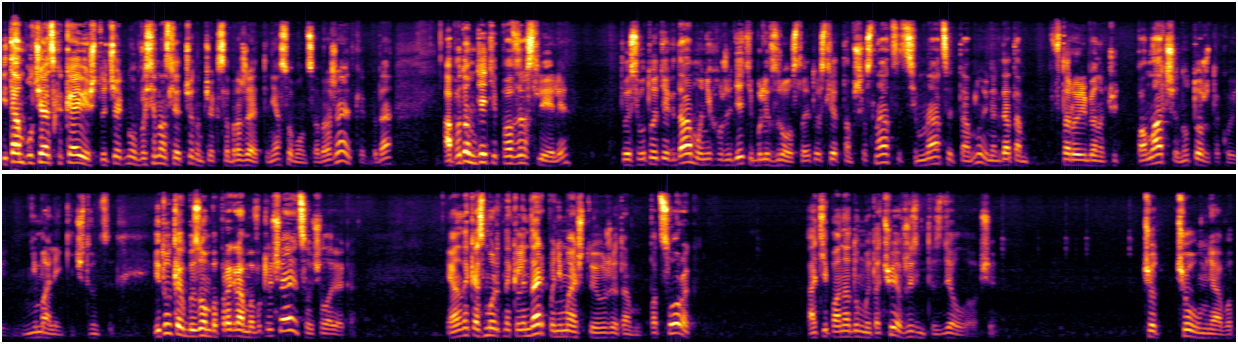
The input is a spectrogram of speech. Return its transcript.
И там получается какая вещь, что человек, ну, 18 лет, что там человек соображает-то? Не особо он соображает, как бы, да. А потом дети повзрослели, то есть вот у этих дам, у них уже дети были взрослые, то есть лет там 16, 17, там, ну иногда там второй ребенок чуть помладше, но тоже такой не маленький, 14. И тут как бы зомбо-программа выключается у человека, и она такая смотрит на календарь, понимает, что ей уже там под 40, а типа она думает, а что я в жизни-то сделала вообще? Что у меня вот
